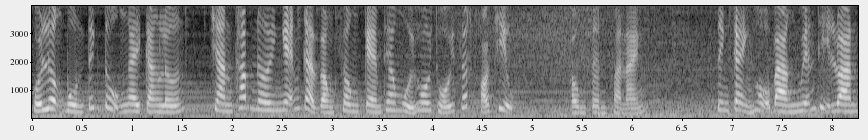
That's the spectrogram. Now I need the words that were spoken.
Khối lượng bùn tích tụ ngày càng lớn, tràn khắp nơi nghẽn cả dòng sông kèm theo mùi hôi thối rất khó chịu. Ông Tân phản ánh. Tình cảnh hộ bà Nguyễn Thị Loan,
